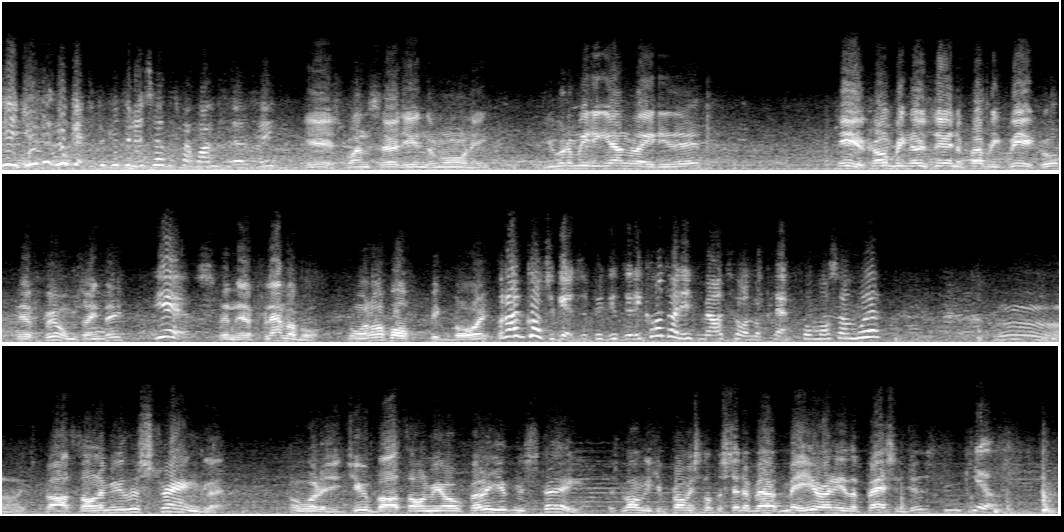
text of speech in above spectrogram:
I do you think you'll get to Piccadilly Circus by 1.30? Yes, 1.30 in the morning. You got to meet a young lady there? Here, you can't bring those there in a public vehicle. They're films, ain't they? Yes. Then they're flammable. Go on, off, off, big boy. But I've got to get to Piccadilly. Can't I leave my out here on the platform or somewhere? Oh, it's Bartholomew the Strangler. Oh, well, is it you, Bartholomew, old fellow? You can stay. As long as you promise not to sit about me or any of the passengers. Thank you.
